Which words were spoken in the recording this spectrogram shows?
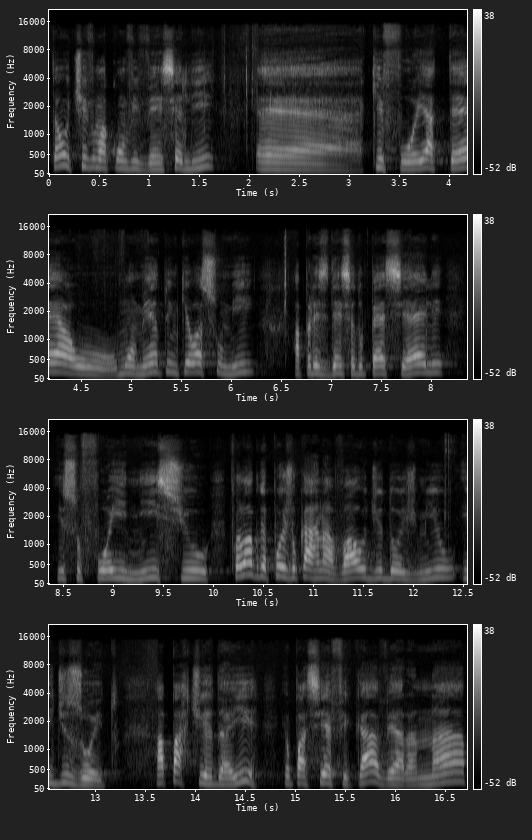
Então eu tive uma convivência ali é, que foi até o momento em que eu assumi a presidência do PSL. Isso foi início, foi logo depois do Carnaval de 2018. A partir daí, eu passei a ficar, Vera, na,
